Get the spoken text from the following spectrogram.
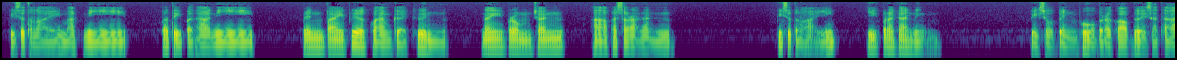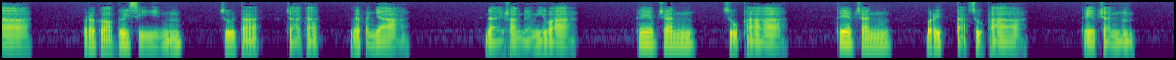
พิสตลายมักนี้ปฏิปทานี้ เป็นไปเพื่อความเกิดขึ้น ในพรมชั้นอาภัสรานั้นภิกษุทั้งหลายอีกประการหนึ่งภิกษุเป็นผู้ประกอบด้วยศรัทธา ประกอบด้วยศีล สุตะ จาคะ และปัญญา ได้ฟังดังนี้ว่า เทพชั้น สุภา เทพชั้น บริตตสุภา เทพชั้น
